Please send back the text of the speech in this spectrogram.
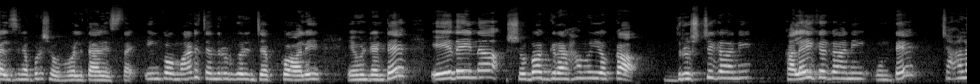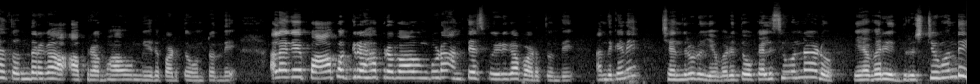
కలిసినప్పుడు శుభ ఫలితాలు ఇస్తాయి. ఇంకో మాట చంద్రుడి గురించి చెప్పుకోవాలి. ఏమిటంటే ఏదైనా శుభగ్రహం యొక్క దృష్టి కానీ కలయిక కానీ ఉంటే చాలా తొందరగా ఆ ప్రభావం మీద పడుతూ ఉంటుంది. అలాగే పాపగ్రహ ప్రభావం కూడా అంతే స్పీడ్గా పడుతుంది. అందుకని చంద్రుడు ఎవరితో కలిసి ఉన్నాడు? ఎవరి దృష్టి ఉంది?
